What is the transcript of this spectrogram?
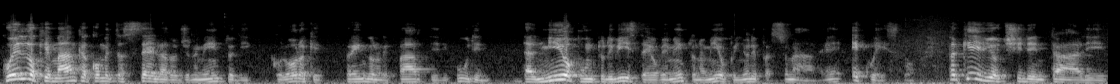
Quello che manca come tassello al ragionamento di coloro che prendono le parti di Putin, dal mio punto di vista e ovviamente una mia opinione personale, è questo. Perché gli occidentali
